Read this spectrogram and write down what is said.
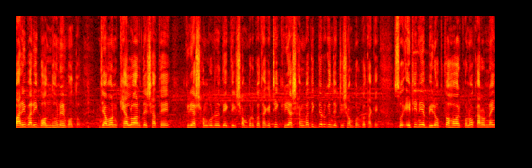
পারিবারিক বন্ধনের মতো। যেমন খেলোয়াড়দের সাথে ক্রীড়া সংগঠনের একটি সম্পর্ক থাকে, ঠিক ক্রিয়া সাংবাদিকদেরও কিন্তু একটি সম্পর্ক থাকে। সো এটি নিয়ে বিরক্ত হওয়ার কোনো কারণ নাই।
